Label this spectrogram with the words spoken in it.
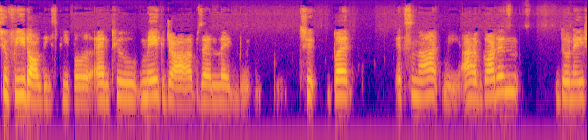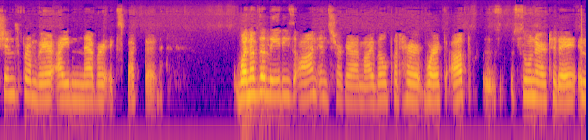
to feed all these people and to make jobs and like to but it's not me i have gotten donations from where i never expected one of the ladies on Instagram, I will put her work up sooner today, and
